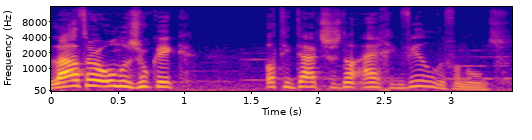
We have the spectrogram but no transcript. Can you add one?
Later onderzoek ik wat die Duitsers nou eigenlijk wilden van ons.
